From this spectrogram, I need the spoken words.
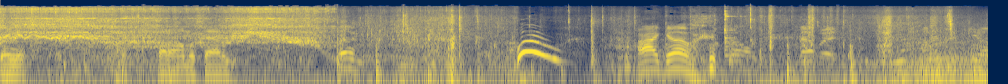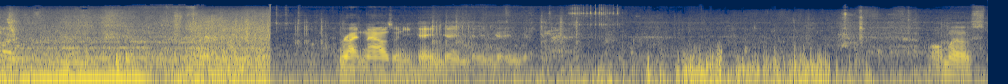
Dang it. Thought I almost had him. All right, go. That way. 150 yards. right now is when you gain, gain, gain, gain, gain. Almost.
